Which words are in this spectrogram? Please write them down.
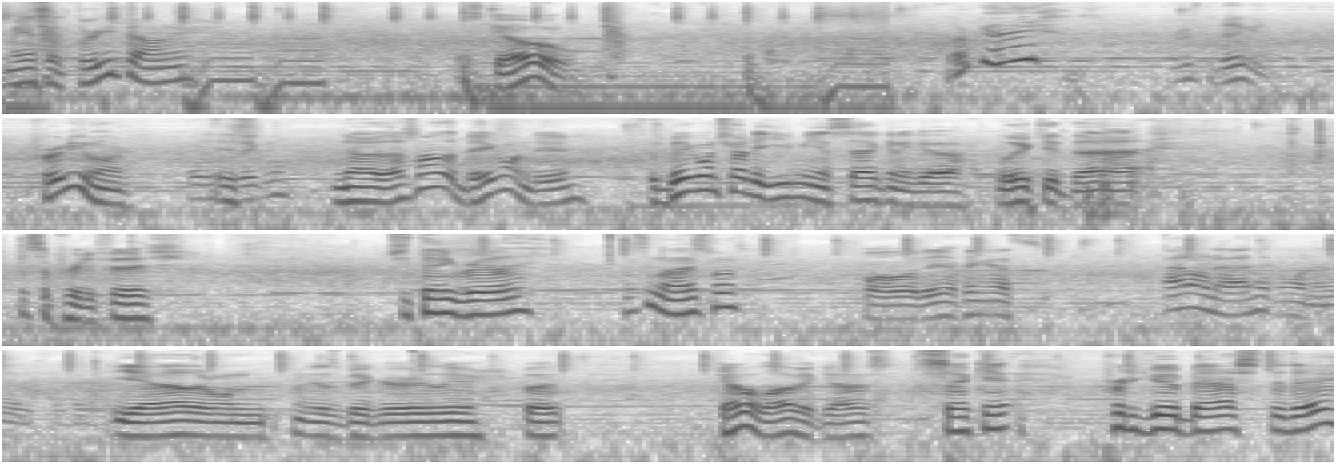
I mean, it's a three pounder. Let's go. Okay, Where's the big one? pretty one. That was the big one? No, that's not the big one, dude. The big one tried to eat me a second ago. Look at that. That's a pretty fish. What you think, Bradley? That's a nice one. Quality. I think that's. I don't know. I think the one earlier was the bigger. Yeah, the other one is bigger earlier, but gotta love it, guys. Second, pretty good bass today.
